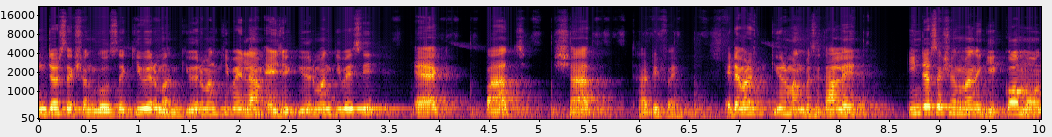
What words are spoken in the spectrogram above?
ইন্টারসেকশন বলছে কিউ এর মান। কিউ এর মান কি পাইলাম? এই যে কিউ এর মান কি পাইছি? এক, পাঁচ, সাত থার্টি ফাইভ এটা আমার কিউ এর মান পাইছি। তাহলে ইন্টারসেকশন মানে কি? কমন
